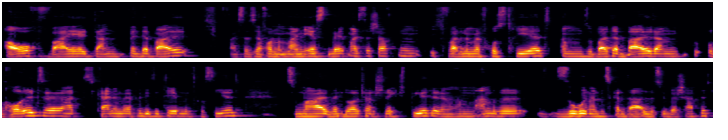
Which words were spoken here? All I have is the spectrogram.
auch weil dann, wenn der Ball, ich weiß das ja von meinen ersten Weltmeisterschaften, ich war dann immer frustriert, ähm, sobald der Ball dann rollte, hat sich keiner mehr für diese Themen interessiert, zumal wenn Deutschland schlecht spielte, dann haben andere sogenannte Skandale das überschattet.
